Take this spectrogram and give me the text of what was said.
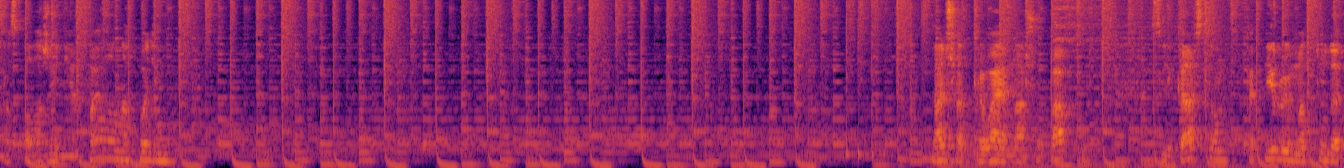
в расположение файла, находим. Дальше открываем нашу папку с лекарством, копируем оттуда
